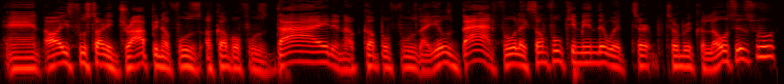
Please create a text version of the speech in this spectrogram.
and all these fools started dropping. A fools, a couple fools died, and a couple fools like it was bad. Fool, like some fool came in there with tuberculosis, fool,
